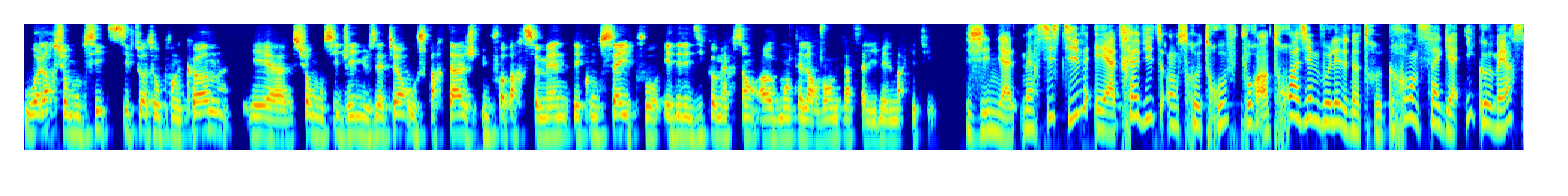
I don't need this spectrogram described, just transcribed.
ou alors sur mon site sivetoito.com et euh, sur mon site j'ai une newsletter où je partage une fois par semaine des conseils pour aider les e-commerçants à augmenter leur vente grâce à l'email marketing. Génial. Merci Steve et à très vite. On se retrouve pour un troisième volet de notre grande saga e-commerce.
